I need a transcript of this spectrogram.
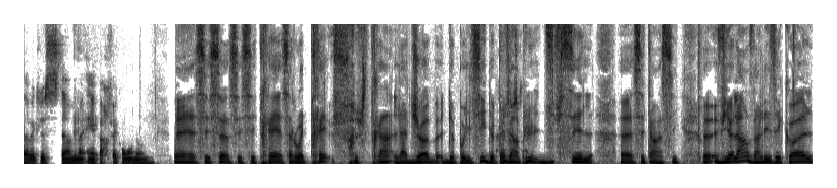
avec le système imparfait qu'on a. Ben, c'est ça, c'est, très, ça doit être très frustrant, la job de policier, de plus en plus difficile euh, ces temps-ci. Euh, violence dans les écoles,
